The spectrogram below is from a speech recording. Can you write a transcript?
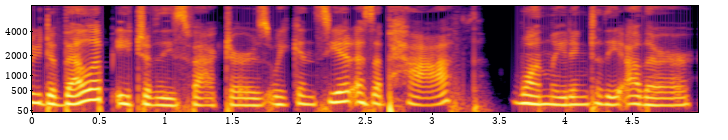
we develop each of these factors, we can see it as a path, one leading to the other,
